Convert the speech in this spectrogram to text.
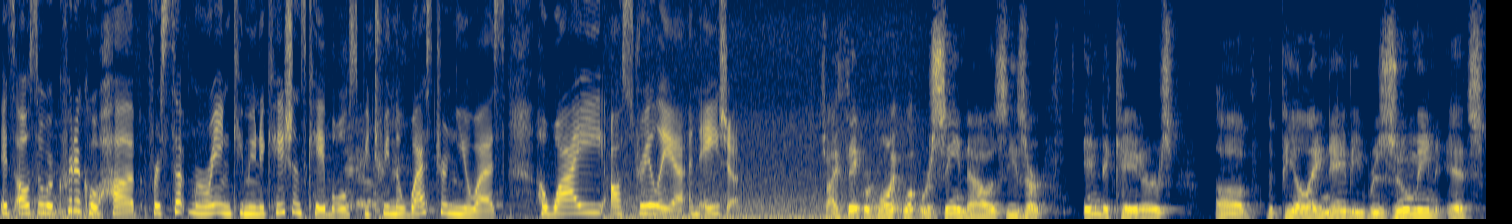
It's also a critical hub for submarine communications cables between the western U.S., Hawaii, Australia, and Asia. So I think we're going. What we're seeing now is these are indicators of the PLA Navy resuming its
